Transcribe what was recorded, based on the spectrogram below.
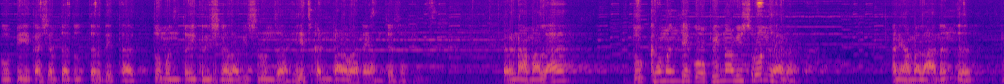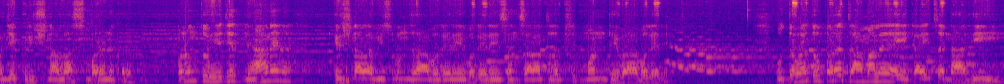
गोपी एका शब्दात उत्तर देतात. तू म्हणतोय कृष्णाला विसरून जा. हेच कंटाळवान आहे आमच्यासाठी. कारण आम्हाला दुःख म्हणजे गोपींना विसरून जाणं आणि आम्हाला आनंद म्हणजे कृष्णाला स्मरण करणं. म्हणून तू हे जे ज्ञान आहे ना कृष्णाला विसरून जा वगैरे वगैरे संसारात लक्ष मन ठेवा वगैरे. उद्धवा तू परत जा आम्हाला ऐकायचं नाही.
